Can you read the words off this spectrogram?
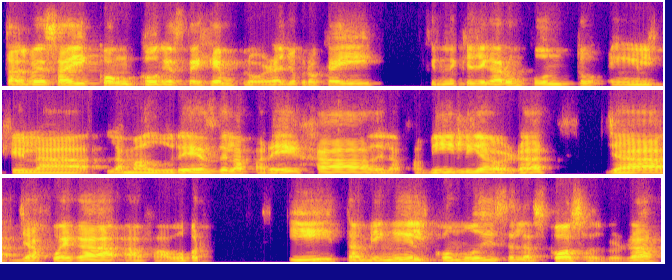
Tal vez ahí con, con este ejemplo, ¿verdad? Yo creo que ahí tiene que llegar un punto en el que la, la madurez de la pareja, de la familia, ¿verdad? Ya, ya juega a favor y también en el cómo dices las cosas, ¿verdad?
